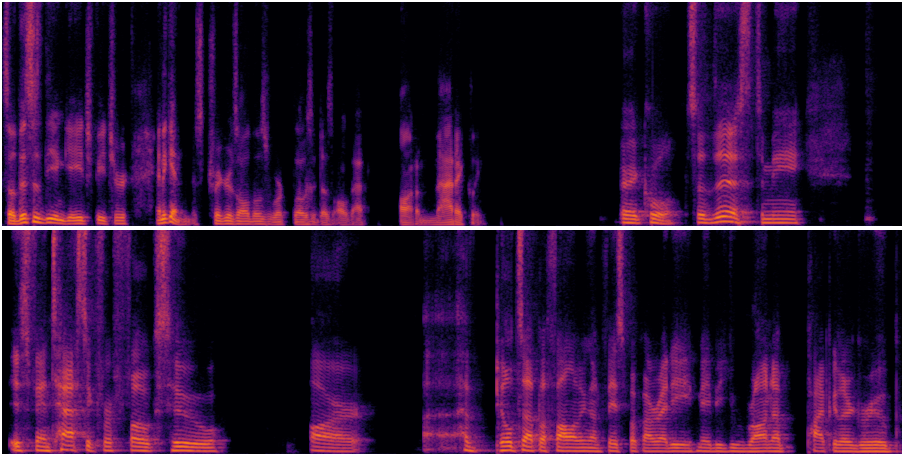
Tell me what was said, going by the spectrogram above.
So this is the engage feature. And again, this triggers all those workflows. It does all that automatically. Very cool. So this to me is fantastic for folks who are uh, have built up a following on Facebook already. Maybe you run a popular group.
